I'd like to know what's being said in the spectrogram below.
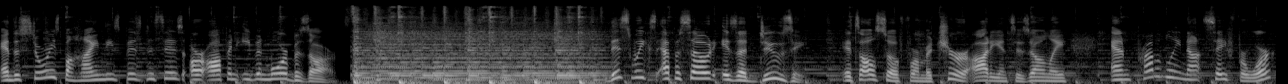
And the stories behind these businesses are often even more bizarre. This week's episode is a doozy. It's also for mature audiences only and probably not safe for work.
